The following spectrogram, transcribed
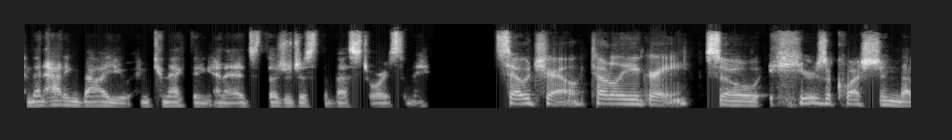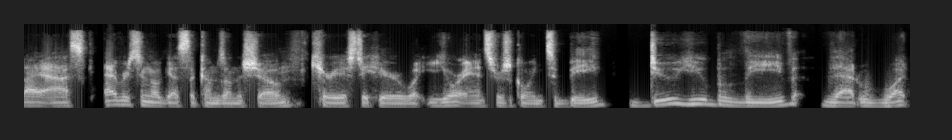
and then adding value and connecting. And it's those are just the best stories to me. So true. Totally agree. So here's a question that I ask every single guest that comes on the show. Curious to hear what your answer is going to be. Do you believe that what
